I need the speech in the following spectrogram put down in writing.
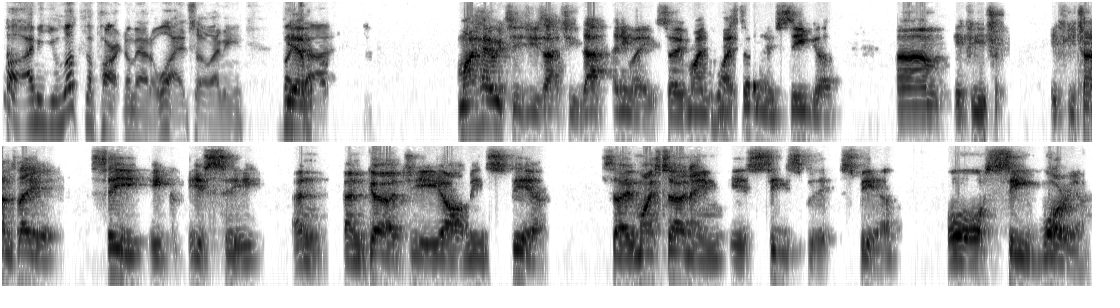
well i mean you look the part no matter what so i mean but Yeah, uh, my heritage is actually that anyway. So my my surname's Seeger. Um, if you tr- if you translate it, C is C, and and Ger G E R means spear. So my surname is sea split spear or sea warrior.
